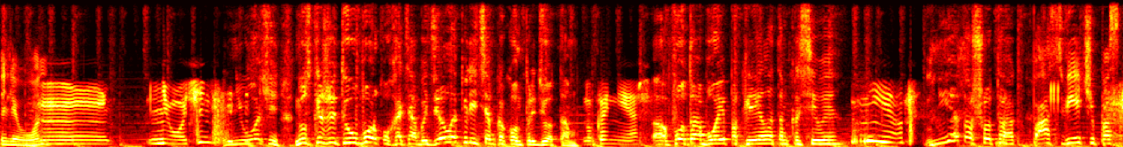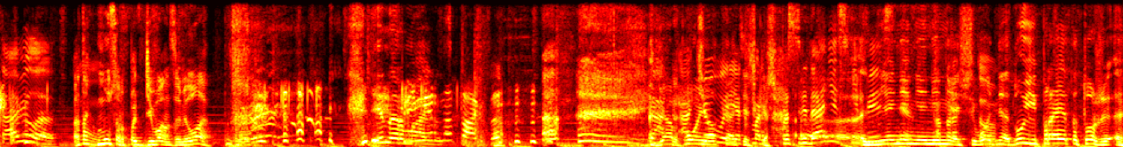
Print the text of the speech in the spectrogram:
Или он. М, Не очень. Не очень. Ну скажи, ты уборку хотя бы делала перед тем, как он придет там? Ну, конечно. А, Фотообои поклеила там красивые? Нет. Нет, а что так? А свечи поставила? А так мусор под диван замела? И нормально. Примерно так, да. Я а понял, что вы, Яков Катечка. Маркович, про свидание с ней Э, песня? Не-не-не, А сегодня. Ну и про это тоже. Э,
